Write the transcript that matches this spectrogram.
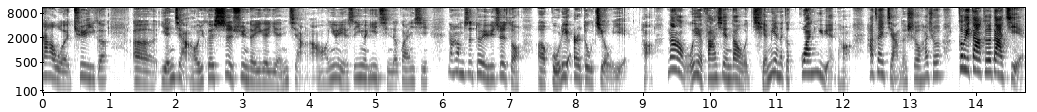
那我去一个呃演讲哦，一个视讯的一个演讲了哦，因为也是因为疫情的关系，那他们是对于这种呃鼓励二度就业。好，那我也发现到我前面那个官员哈，他在讲的时候，他说：“各位大哥大姐，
